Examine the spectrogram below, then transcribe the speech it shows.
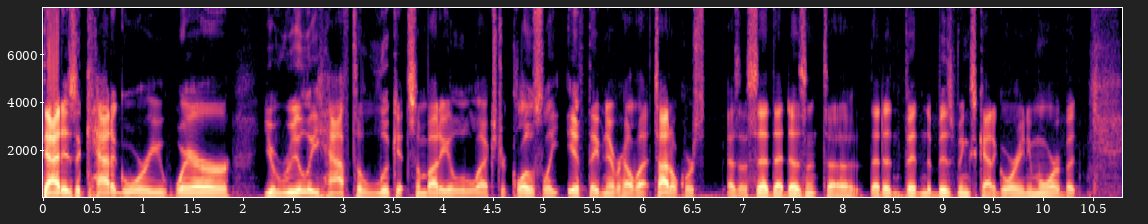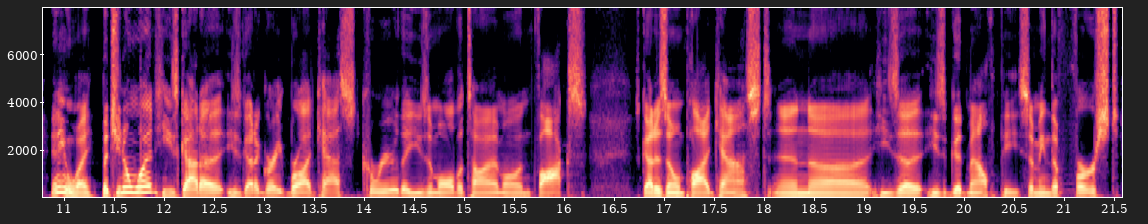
that is a category where you really have to look at somebody a little extra closely if they've never held that title. Of course, as I said, that doesn't uh, that doesn't fit into Bisping's category anymore. But anyway, but you know what? He's got a he's got a great broadcast career. They use him all the time on Fox. He's got his own podcast, and uh, he's a he's a good mouthpiece. I mean, the first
